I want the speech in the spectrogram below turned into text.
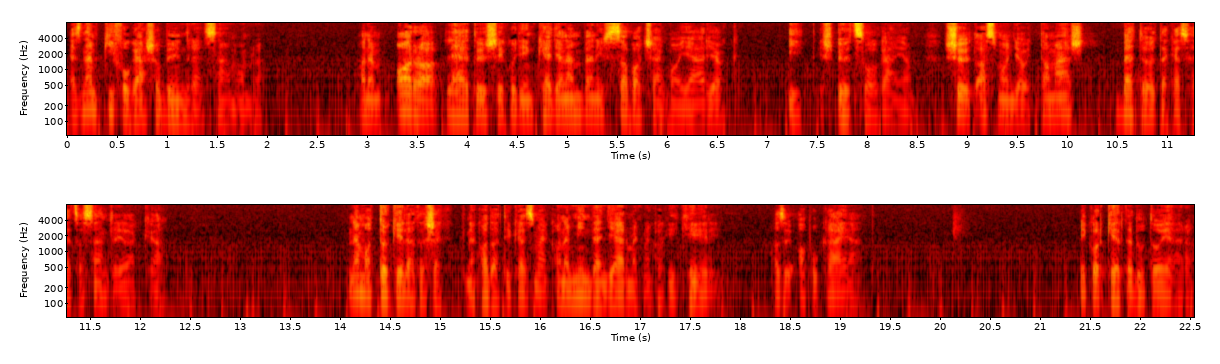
Ez nem kifogás a bűnre számomra, hanem arra lehetőség, hogy én kegyelemben és szabadságban járjak itt, és őt szolgáljam. Sőt, azt mondja, hogy Tamás, betöltekezhetsz a Szentlélekkel. Nem a tökéleteseknek adatik ez meg, hanem minden gyermeknek, aki kéri az ő apukáját. Mikor kérted utoljára?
